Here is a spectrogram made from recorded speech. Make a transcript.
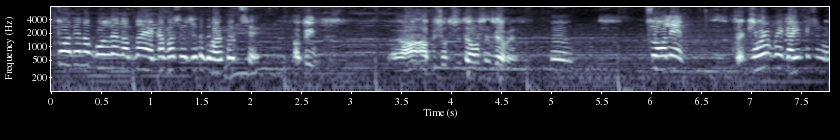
একটু আগে না বললেন আপনার একা বাসায় যেতে ভয় করছে? আপনি আপনি সত্যি সত্যি আমার সাথে যাবেন? হুম। চলেন. গাড়ি পিছনে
